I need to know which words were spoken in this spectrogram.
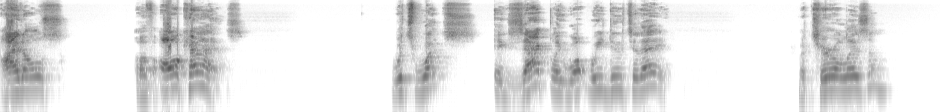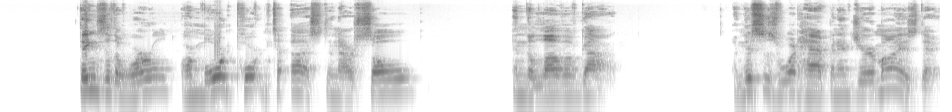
idols of all kinds, which what's exactly what we do today. Materialism, things of the world are more important to us than our soul and the love of God. And this is what happened in Jeremiah's day.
